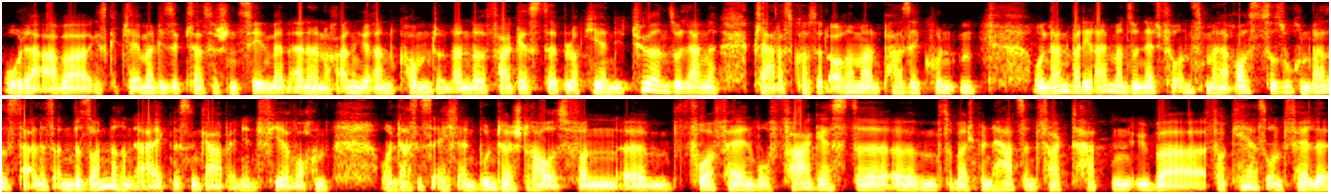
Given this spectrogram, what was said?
Oder aber es gibt ja immer diese klassischen Szenen, wenn einer noch angerannt kommt und andere Fahrgäste blockieren die Türen so lange. Klar, das kostet auch immer ein paar Sekunden. Und dann war die Rheinbahn so nett für uns mal herauszusuchen, was es da alles an besonderen Ereignissen gab in den vier Wochen. Und das ist echt ein bunter Strauß von ähm, Vorfällen, wo Fahrgäste ähm, zum Beispiel einen Herzinfarkt hatten, über Verkehrsunfälle,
